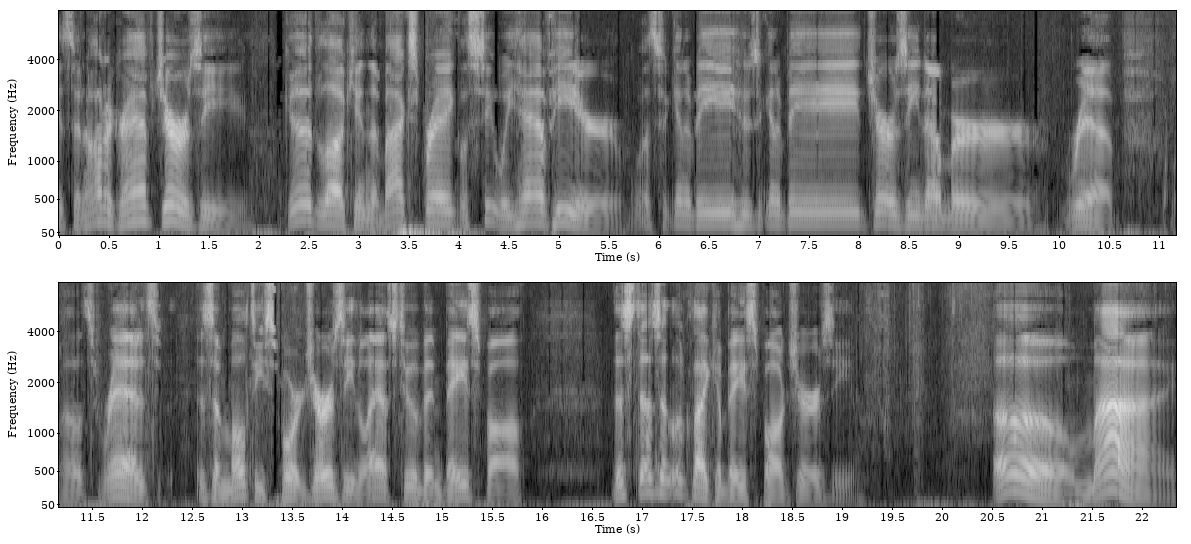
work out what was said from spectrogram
It's an autographed jersey. Good luck in the box break. Let's see what we have here. What's it going to be? Who's it going to be? Jersey number. Rip. Well, it's red. It's This is a multi-sport jersey. The last two have been baseball. This doesn't look like a baseball jersey. Oh, my.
